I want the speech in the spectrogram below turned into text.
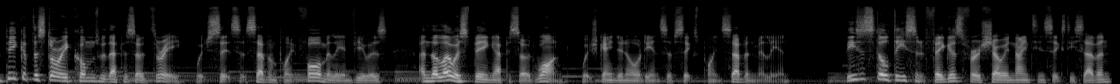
The peak of the story comes with episode 3, which sits at 7.4 million viewers, and the lowest being episode 1, which gained an audience of 6.7 million. These are still decent figures for a show in 1967,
